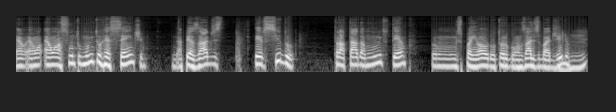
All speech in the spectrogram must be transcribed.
é, é, um, é um assunto muito recente, apesar de ter sido tratado há muito tempo por um espanhol, o Dr. González Badilho, uhum.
